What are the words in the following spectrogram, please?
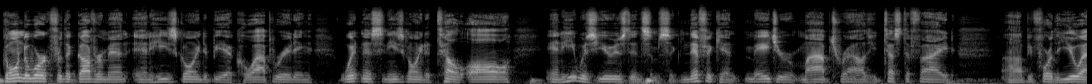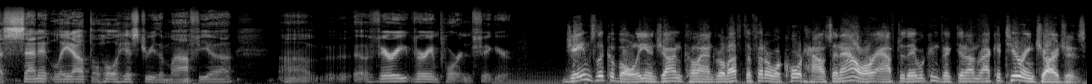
going to work for the government, and he's going to be a cooperating witness, and he's going to tell all. And he was used in some significant major mob trials. He testified uh, before the U.S. Senate, laid out the whole history of the mafia. Uh, a very, very important figure. James Licavoli and John Calandra left the federal courthouse an hour after they were convicted on racketeering charges.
